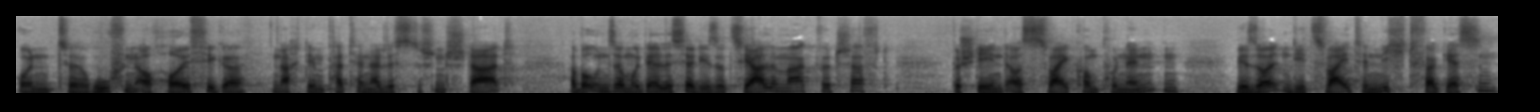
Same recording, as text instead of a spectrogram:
und äh, rufen auch häufiger nach dem paternalistischen Staat. Aber unser Modell ist ja die soziale Marktwirtschaft, bestehend aus zwei Komponenten. Wir sollten die zweite nicht vergessen.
